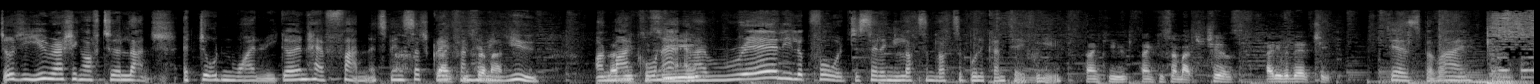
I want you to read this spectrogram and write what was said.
Georgie, you rushing off to a lunch at Jordan Winery. Go and have fun. It's been such great Thank fun you so having much. you on Lovely my corner, and I really look forward to selling lots and lots of Bulicante for you. Thank you. Thank you so much. Cheers. Arrivederci. Cheers. Bye bye.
